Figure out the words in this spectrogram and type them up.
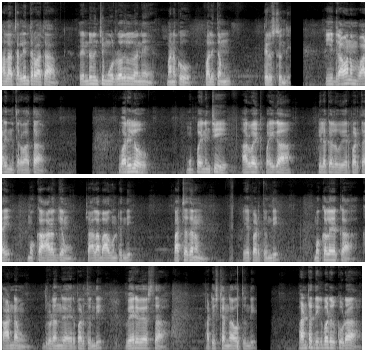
అలా చల్లిన తర్వాత రెండు నుంచి మూడు రోజుల్లోనే మనకు ఫలితం తెలుస్తుంది. ఈ ద్రావణం వాడిన తర్వాత వరిలో ముప్పై నుంచి అరవైకి పైగా పిలకలు ఏర్పడతాయి. మొక్క ఆరోగ్యం చాలా బాగుంటుంది. పచ్చదనం ఏర్పడుతుంది. మొక్కల యొక్క కాండం దృఢంగా ఏర్పడుతుంది. వేరే వ్యవస్థ పటిష్టంగా అవుతుంది. పంట దిగుబడులు కూడా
